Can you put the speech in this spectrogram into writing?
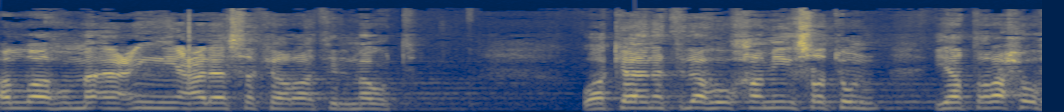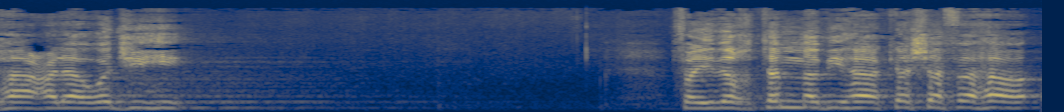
اللهم أعني على سكرات الموت. وكانت له خميصة يطرحها على وجهه. فإذا اغتم بها كشفها.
